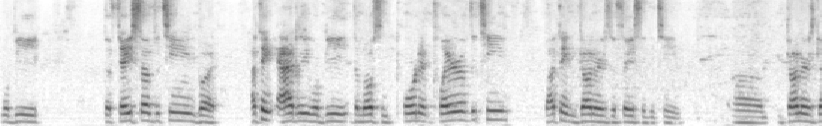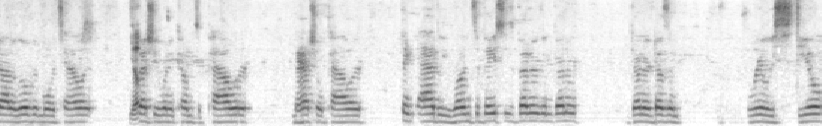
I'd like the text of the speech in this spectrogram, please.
will be the face of the team, but I think Adley will be the most important player of the team, but I think Gunnar is the face of the team. Um, Gunnar's got a little bit more talent, yep. especially when it comes to power, natural power. I think Adley runs the bases better than Gunnar. Gunnar doesn't really steal,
